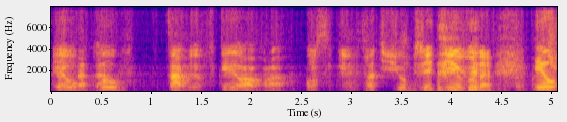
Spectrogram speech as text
Eu, eu, sabe, eu fiquei, ó, pá, conseguimos atingir o objetivo, né? eu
